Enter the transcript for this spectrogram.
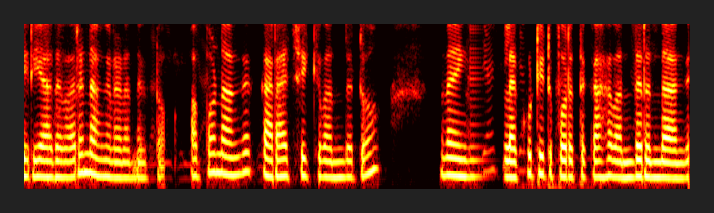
தெரியாதவாறு நாங்க நடந்துக்கிட்டோம். அப்போ நாங்க கராச்சிக்கு வந்துட்டோம். ஆனால் எங்களை கூட்டிட்டு போறதுக்காக வந்திருந்தாங்க.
